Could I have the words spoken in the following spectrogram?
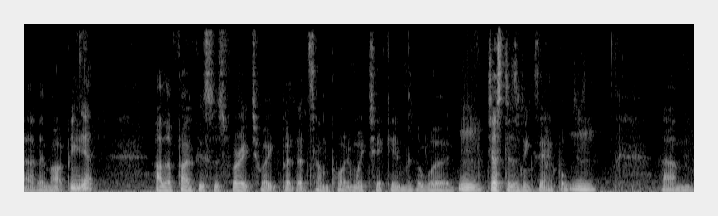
Uh, there might be Yeah. other focuses for each week, but at some point we check in with the Word, Mm. just as an example, Mm. um,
